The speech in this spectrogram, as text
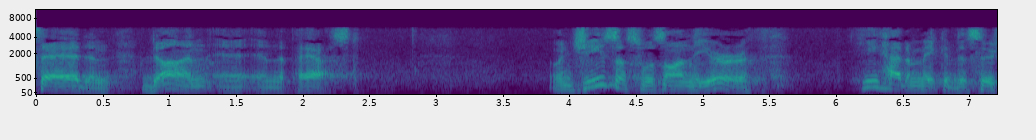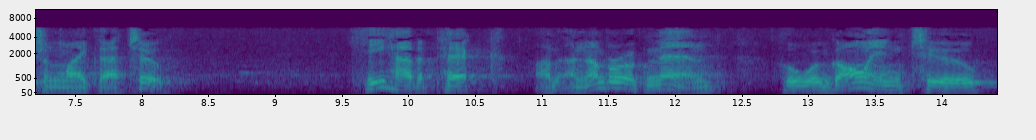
said and done in, in the past. When Jesus was on the earth, he had to make a decision like that too. He had to pick a, a number of men who were going to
